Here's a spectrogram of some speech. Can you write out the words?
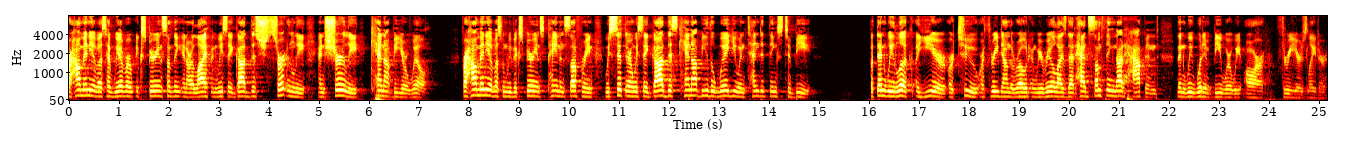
For how many of us have we ever experienced something in our life and we say, God, this certainly and surely cannot be your will? For how many of us, when we've experienced pain and suffering, we sit there and we say, God, this cannot be the way you intended things to be? But then we look a year or two or three down the road and we realize that had something not happened, then we wouldn't be where we are three years later.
